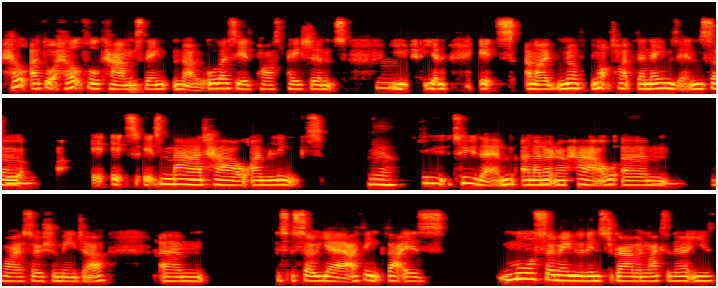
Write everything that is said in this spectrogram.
help. I thought helpful CAMHS thing. No, all I see is past patients. Mm, You, you know, it's and I've not not typed their names in, so mm, it, it's it's mad how I'm linked yeah. to to them, and I don't know how um, Mm, via social media. Um, so yeah, I think that is more so maybe with Instagram, and like I said, they don't use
